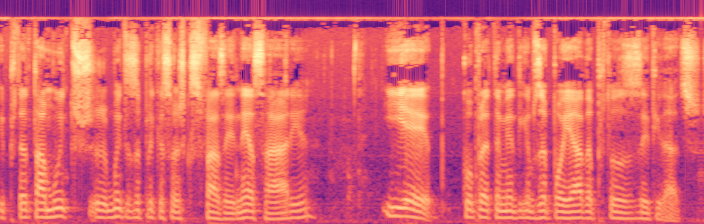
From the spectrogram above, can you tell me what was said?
E, portanto, há muitos, muitas aplicações que se fazem nessa área e é completamente, digamos, apoiada por todas as entidades.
